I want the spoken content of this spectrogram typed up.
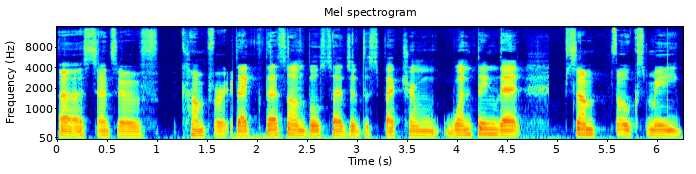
a sense of comfort. That that's on both sides of the spectrum. One thing that some folks may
